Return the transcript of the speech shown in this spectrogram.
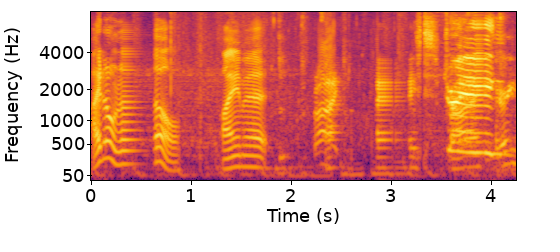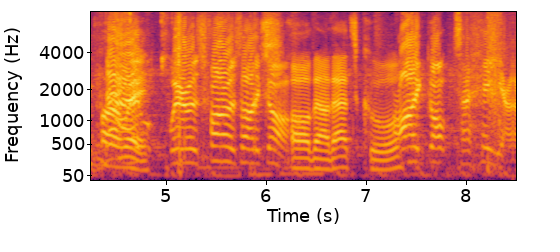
I don't know. I am at Right. Nice. very far now, away. we're as far as I got. Oh, now that's cool. I got to here.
